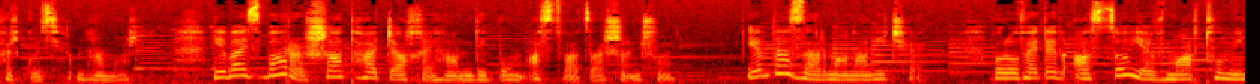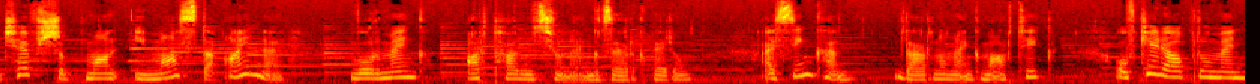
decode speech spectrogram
փրկության համար։ Եվ այս բառը շատ հաճախ է հանդիպում Աստվածաշնչում։ Եվ դա զարմանալի չէ, որովհետև Աստծո եւ մարդու միջև շփման իմաստը այն է, որ մենք արդարություն ենք ձեռք բերում։ Այսինքն դառնում ենք մարդիկ, ովքեր ապրում են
